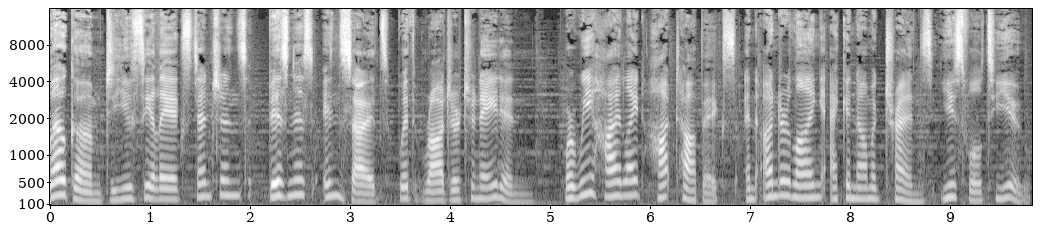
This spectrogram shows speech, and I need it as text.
Welcome to UCLA Extension's Business Insights with Roger Torneden, where we highlight hot topics and underlying economic trends useful to you.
